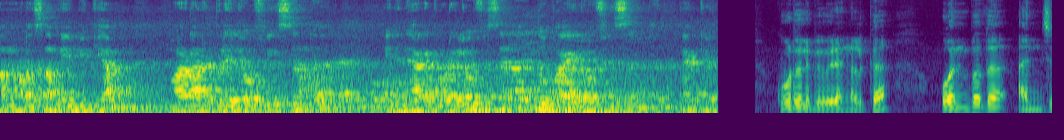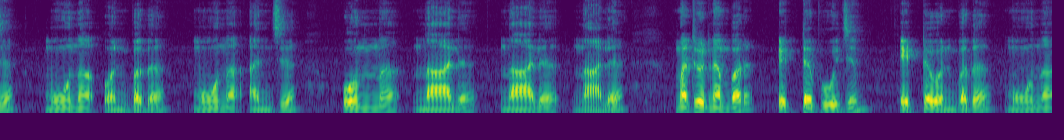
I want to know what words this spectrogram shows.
നമ്മളെ സമീപിക്കാം. വാടാനപ്പള്ളിയിലെ ഓഫീസുണ്ട് ഇരിഞ്ഞാലക്കുടയിലെ ഓഫീസുണ്ട് ദുബായിലെ ഓഫീസുണ്ട് താങ്ക് യു കൂടുതൽ വിവരങ്ങൾക്ക് ഒൻപത് അഞ്ച് മൂന്ന് ഒൻപത് മൂന്ന് അഞ്ച് ഒന്ന് നാല് നാല് നാല്. മറ്റൊരു നമ്പർ എട്ട് പൂജ്യം എട്ട് ഒൻപത് മൂന്ന്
